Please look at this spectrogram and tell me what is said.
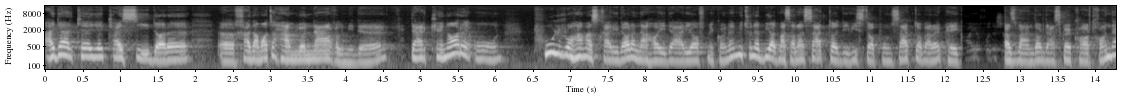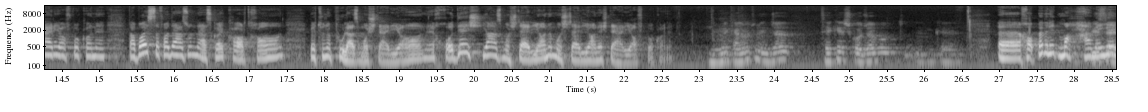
اگر که یک کسی داره خدمات حمل و نقل میده در کنار اون پول رو هم از خریدار نهایی دریافت می‌کنه می‌تونه بیاد مثلا 100 تا 200 تا 500 تا برای پیک خودش از وندار دستگاه کارتخان دریافت بکنه و با استفاده از اون دستگاه کارتخان بتونه پول از مشتریان خودش یا از مشتریان مشتریانش دریافت بکنه. کلمتون اینجا تکش کجا بود؟ خب ببینید ما همه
